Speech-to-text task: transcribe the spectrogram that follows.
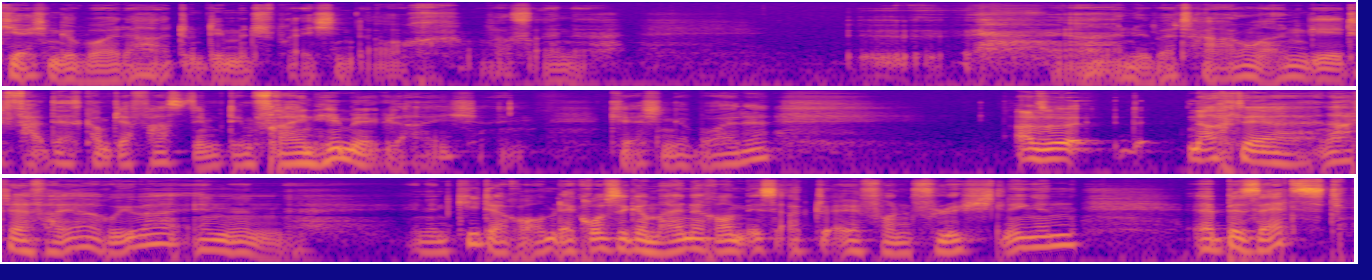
Kirchengebäude hat und dementsprechend auch was eine ja, eine Übertragung angeht, das kommt ja fast dem, dem freien Himmel gleich, ein Kirchengebäude. Also nach der, nach der Feier rüber in den, in den Kita-Raum. Der große Gemeinderaum ist aktuell von Flüchtlingen äh, besetzt.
